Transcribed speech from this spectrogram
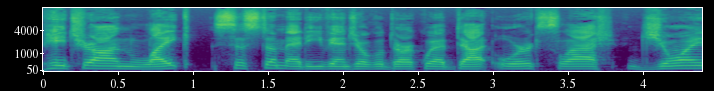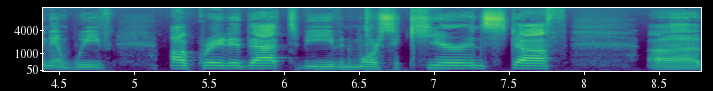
Patreon like system at evangelicaldarkweb.org slash join, and we've upgraded that to be even more secure and stuff. Uh,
